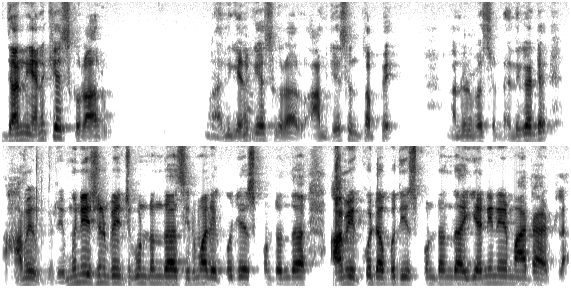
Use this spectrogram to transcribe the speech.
దాన్ని వెనకేసుకు రారు. అది వెనకేసుకు రారు. ఆమె చేసిన తప్పే హండ్రెడ్ పర్సెంట్. ఎందుకంటే ఆమె రెమ్యునేషన్ పెంచుకుంటుందా? సినిమాలు ఎక్కువ చేసుకుంటుందా? ఆమె ఎక్కువ డబ్బు తీసుకుంటుందా? ఇవన్నీ నేను మాట్లాడట్లా.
